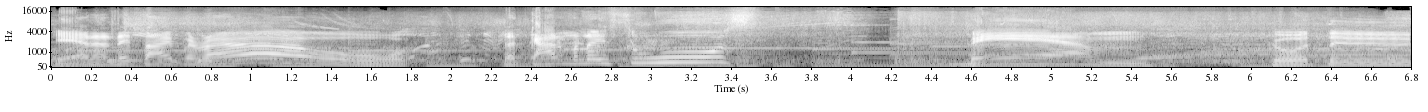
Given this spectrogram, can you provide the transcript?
แกน่ะได้ตายไปแล้วจัดการมาเลยซูสแบมโกตึง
